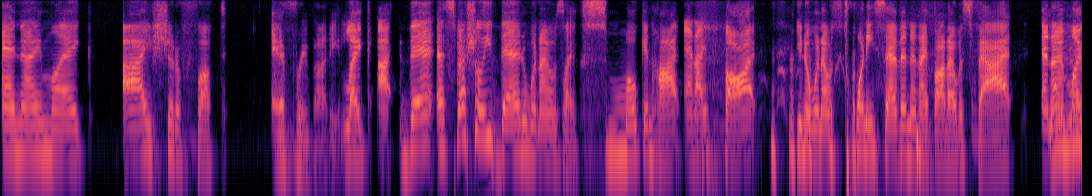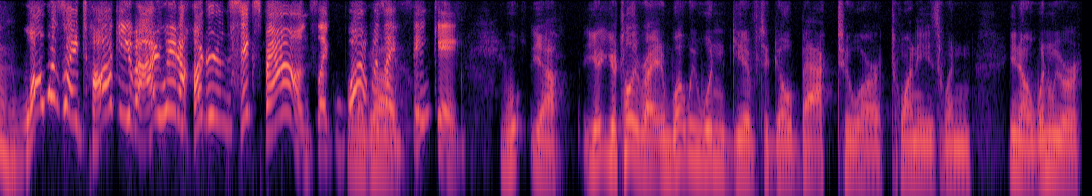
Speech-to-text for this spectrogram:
and i'm like i should have fucked everybody. Like I, then especially then when i was like smoking hot and i thought you know when i was 27 and i thought i was fat and Oh, i'm like what was i talking about? I weighed 106 pounds. Like oh what was i thinking? W- yeah, you're, you're totally right. And what we wouldn't give to go back to our 20s when, you know, when we were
